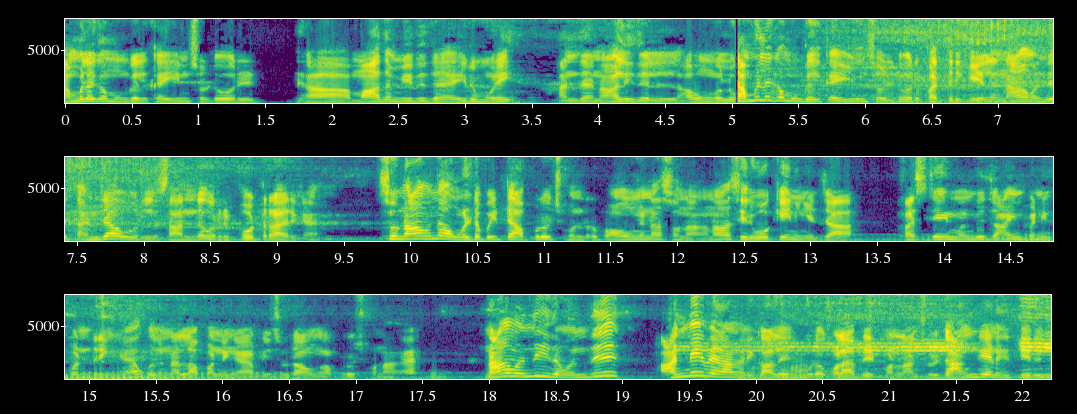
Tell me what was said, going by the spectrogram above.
தமிழகம் உங்கள் கைன்னு சொல்லிட்டு ஒரு மாதம் இருத இருமுறை அந்த நாளிதழ் அவங்களும் தமிழகம் உங்கள் கைன்னு சொல்லிட்டு ஒரு பத்திரிகையில் நான் வந்து தஞ்சாவூரில் சார்ந்த ஒரு ரிப்போர்ட்டராக இருக்கேன். ஸோ நான் வந்து அவங்கள்ட்ட போயிட்டு அப்ரோச் பண்ணுறப்போ அவங்க என்ன சொன்னாங்கன்னா சரி ஓகே நீங்கள் ஜா ஃபஸ்ட் டைம் வந்து ஜாயின் பண்ணி பண்ணுறீங்க கொஞ்சம் நல்லா பண்ணுங்க அப்படின்னு சொல்லிட்டு அவங்க அப்ரோச் பண்ணாங்க. நான் வந்து இதை வந்து அன்னை வேளாங்கண்ணி காலேஜ் கூட கொலாபரேட் பண்ணலாம்னு சொல்லிட்டு அங்கே எனக்கு தெரிஞ்ச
